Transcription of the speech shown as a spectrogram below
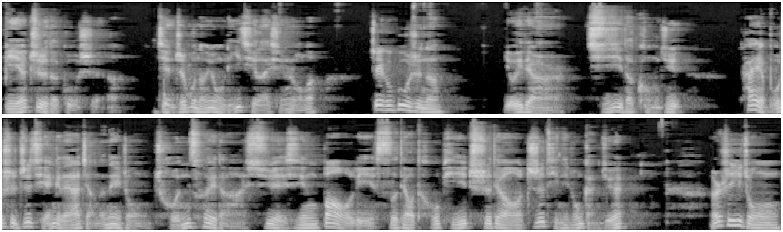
别致的故事啊，简直不能用离奇来形容了。这个故事呢，有一点奇异的恐惧。它也不是之前给大家讲的那种纯粹的血腥暴力、撕掉头皮、吃掉肢体那种感觉，而是一种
